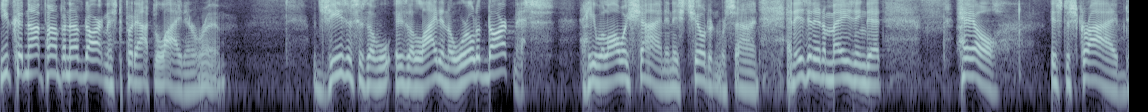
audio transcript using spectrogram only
you could not pump enough darkness to put out the light in a room. Jesus is a, is a light in a world of darkness. He will always shine, and his children will shine. And isn't it amazing that hell is described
